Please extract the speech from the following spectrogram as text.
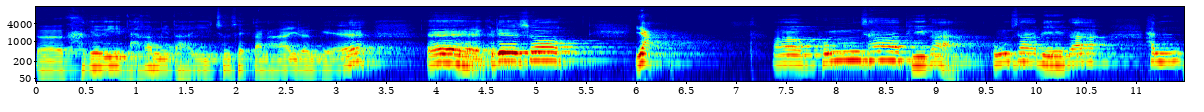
어, 가격이 나갑니다. 이 전세가나 이런 게. 예, 그래서 약, 어, 공사비가, 공사비가 한,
